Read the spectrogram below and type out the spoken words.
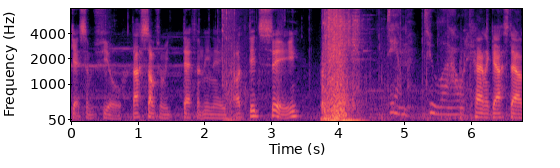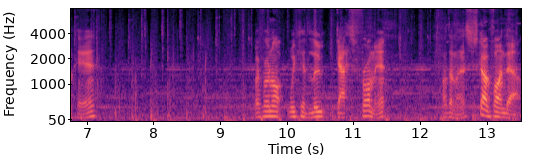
get some fuel. That's something we definitely need. I did see Damn, too loud. a can of gas down here. Whether or not we could loot gas from it, I don't know. Let's just go and find out.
